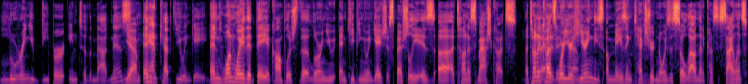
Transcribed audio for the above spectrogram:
luring you deeper into the madness. Yeah, and, and- kept you engaged. And one way that they accomplish the luring you and keeping you engaged, especially, is uh, a ton of smash cuts. A ton of The cuts where you're yeah. hearing these amazing textured noises so loud, and then it cuts to silence,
